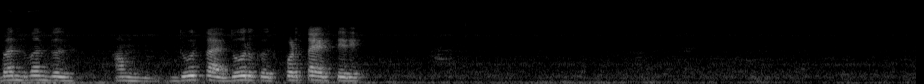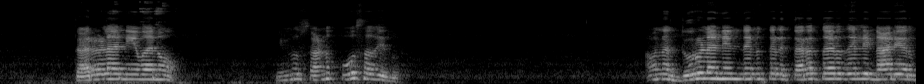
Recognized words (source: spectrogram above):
ಬಂದು ಬಂದು ಅವ್ನು ದೂರ್ತಾ, ದೂರ ಕೊಡ್ತಾ ಇರ್ತೀರಿ. ತರಳ ನೀವನು ಇನ್ನೂ ಸಣ್ಣ ಕೂಸದಿದು ಅವನ ದುರುಳನೆಂದೆನ್ನುತ್ತಲೇ ತರ ತರದಲ್ಲಿ ನಾರ್ಯಾರು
